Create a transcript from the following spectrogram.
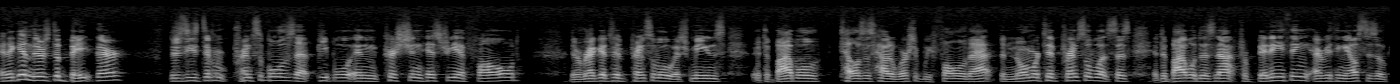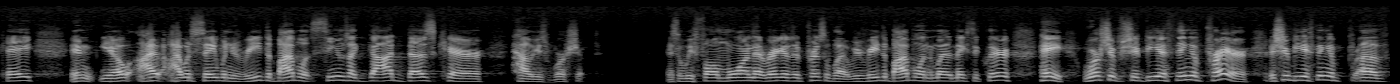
And again, there's debate there. There's these different principles that people in Christian history have followed the regulative principle, which means if the Bible tells us how to worship, we follow that. The normative principle, it says if the Bible does not forbid anything, everything else is okay. And, you know, I, I would say when you read the Bible, it seems like God does care how he's worshiped. And so we fall more on that regulative principle. But we read the Bible and what it makes it clear hey, worship should be a thing of prayer, it should be a thing of, of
